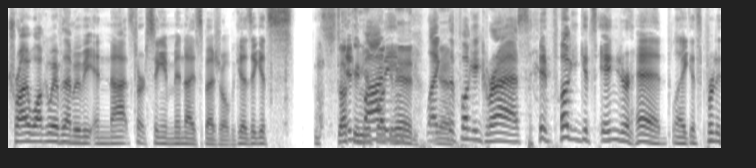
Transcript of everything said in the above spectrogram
Try walking away from that movie and not start singing Midnight Special because it gets It's stuck in your fucking head. like yeah. the fucking grass. It fucking gets in your head. Like it's pretty.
